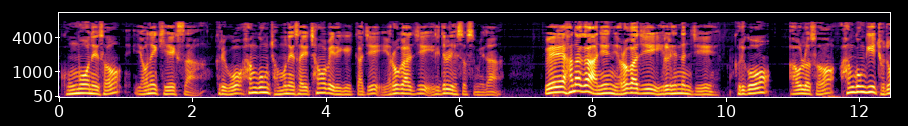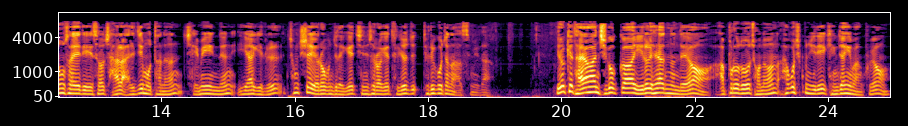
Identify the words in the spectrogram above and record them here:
공무원에서 연예 기획사 그리고 항공 전문회사의 창업에 이르기까지 여러 가지 일들을 했었습니다. 왜 하나가 아닌 여러 가지 일을 했는지 그리고 아울러서 항공기 조종사에 대해서 잘 알지 못하는 재미있는 이야기를 청취자 여러분들에게 진솔하게 들려드리고자 나왔습니다. 이렇게 다양한 직업과 일을 해왔는데요. 앞으로도 저는 하고 싶은 일이 굉장히 많고요.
